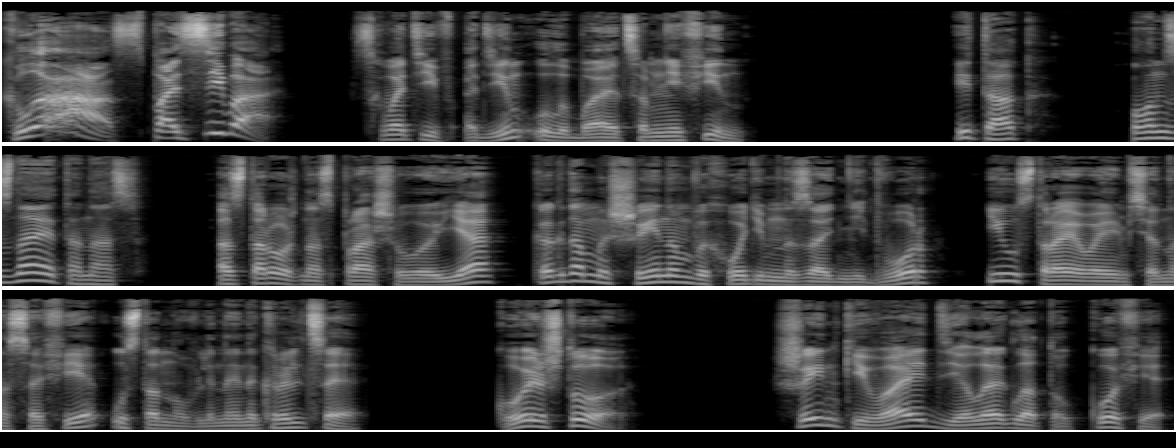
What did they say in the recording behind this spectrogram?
«Класс! Спасибо!» Схватив один, улыбается мне Финн. «Итак, он знает о нас?» Осторожно спрашиваю я, когда мы с Шейном выходим на задний двор и устраиваемся на софе, установленной на крыльце. «Кое-что». Шейн кивает, делая глоток кофе.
